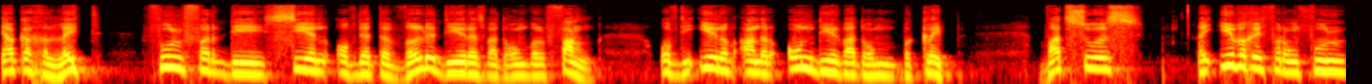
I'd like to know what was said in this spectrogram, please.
elke geluid voel vir die seun of dit 'n wilde dier is wat hom wil vang of die een of ander ondier wat hom bekruip. Wat soos 'n ewigheid vir hom voel,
